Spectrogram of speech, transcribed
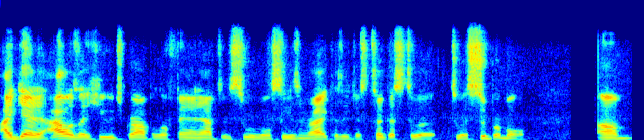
I get it. I was a huge Garoppolo fan after the Super Bowl season, right? Because he just took us to a to a Super Bowl. Um,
